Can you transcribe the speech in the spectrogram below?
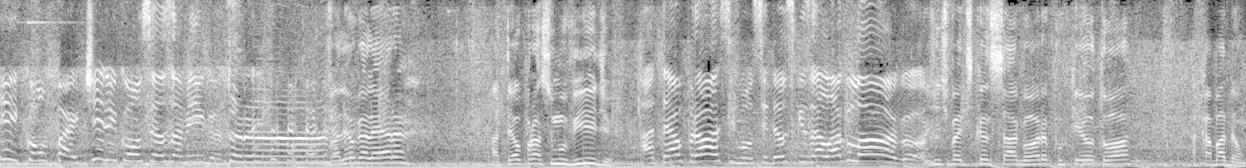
e compartilhe com os seus amigos. Valeu, galera. Até o próximo vídeo. Até o próximo, se Deus quiser logo logo. A gente vai descansar agora porque eu tô ó, acabadão.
